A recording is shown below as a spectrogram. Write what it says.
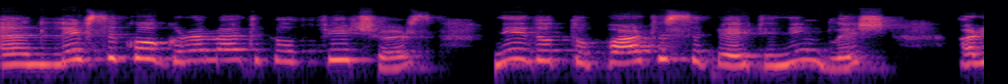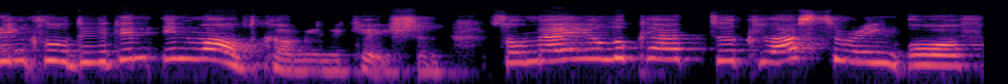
And lexical grammatical features needed to participate in English are included in involved communication. So when you look at the clustering of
